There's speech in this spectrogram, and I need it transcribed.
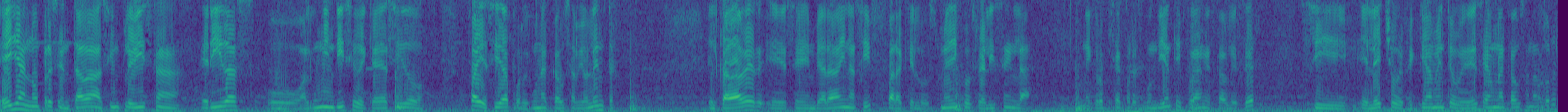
Ella no presentaba a simple vista heridas o algún indicio de que haya sido fallecida por alguna causa violenta. El cadáver eh, se enviará a INASIF para que los médicos realicen la necropsia correspondiente y puedan establecer si el hecho efectivamente obedece a una causa natural.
